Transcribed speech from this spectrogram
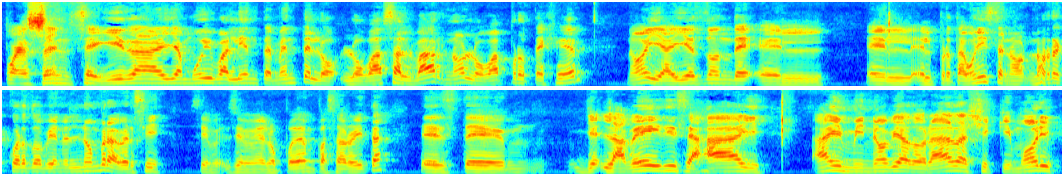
pues enseguida ella muy valientemente lo, lo va a salvar, ¿no? Lo va a proteger, ¿no? Y ahí es donde el, el, el protagonista, no, no recuerdo bien el nombre, a ver si, si, me lo pueden pasar ahorita, este, la ve y dice, ay, ay, mi novia dorada, Shikimori,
